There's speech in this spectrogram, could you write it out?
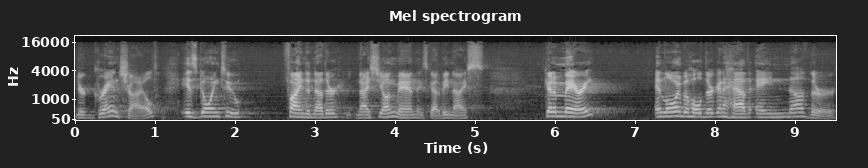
your grandchild, is going to find another nice young man. He's got to be nice. Going to marry. And lo and behold, they're going to have another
